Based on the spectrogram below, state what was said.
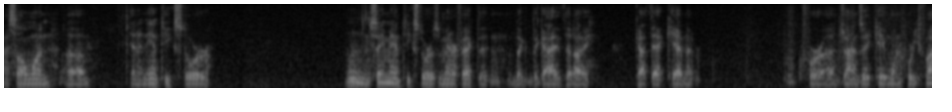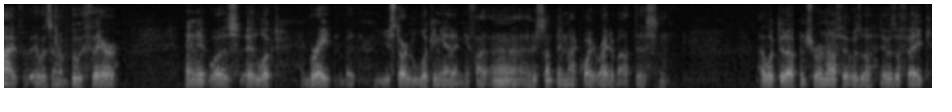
I saw one um, in an antique store. Mm, same antique store, as a matter of fact, that the the guy that I got that cabinet for uh, John's AK 145. It was in a booth there, and it was it looked great, but you started looking at it and you thought, ah, there's something not quite right about this. And I looked it up, and sure enough, it was a it was a fake.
